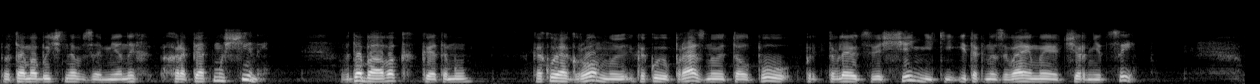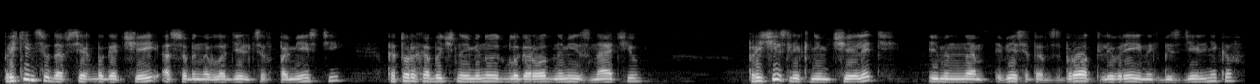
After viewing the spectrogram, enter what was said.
то там обычно взамен их храпят мужчины. Вдобавок к этому, какую огромную и какую праздную толпу представляют священники и так называемые черницы. Прикинь сюда всех богачей, особенно владельцев поместий, которых обычно именуют благородными и знатью, причисли к ним челядь, именно весь этот сброд ливрейных бездельников,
